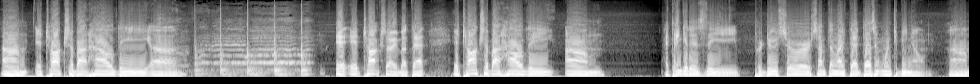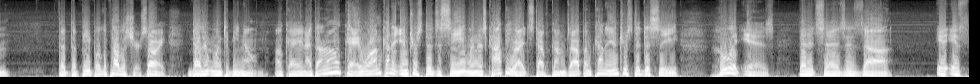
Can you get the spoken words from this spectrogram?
Um, it talks about how the uh, it, it talks. Sorry about that. It talks about how the um, I think it is the producer or something like that doesn't want to be known. Um, the, the people, the publisher, sorry, doesn't want to be known. Okay, and I thought, okay, well, I'm kind of interested to see when this copyright stuff comes up. I'm kind of interested to see who it is that it says is uh, is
